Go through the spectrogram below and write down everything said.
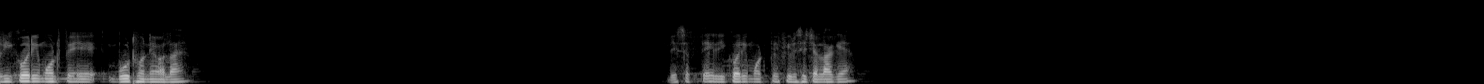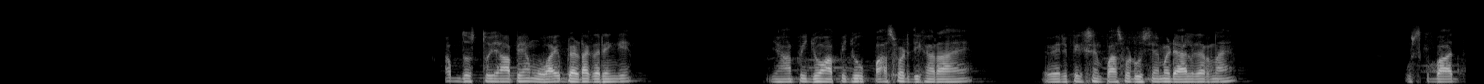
रिको रिमोट पे बूट होने वाला है। देख सकते हैं रिको रिमोट पे फिर से चला गया। अब दोस्तों, यहाँ पे हम वाइप डाटा करेंगे। यहाँ पे जो आप जो पासवर्ड दिखा रहा है वेरिफिकेशन पासवर्ड उसे हमें डायल करना है। उसके बाद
